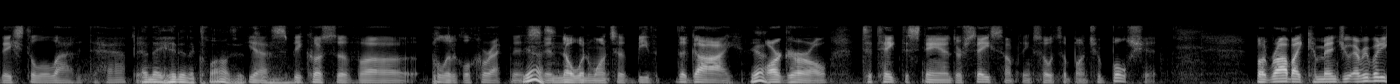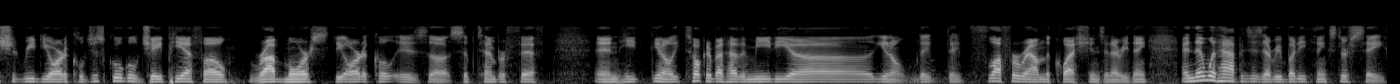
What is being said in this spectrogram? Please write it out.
they still allowed it to happen. and they hid in the closet. Yes, because of uh, political correctness, Yes. and no one wants to be the, the guy Yeah. or girl to take the stand or say something. So it's a bunch of bullshit. But Rob, I commend you. Everybody should read the article. Just Google JPFO Rob Morse. The article is uh, September fifth, and he, you know, he's talking about how the media, you know, they they fluff around the questions and everything, and then what happens is everybody thinks they're safe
